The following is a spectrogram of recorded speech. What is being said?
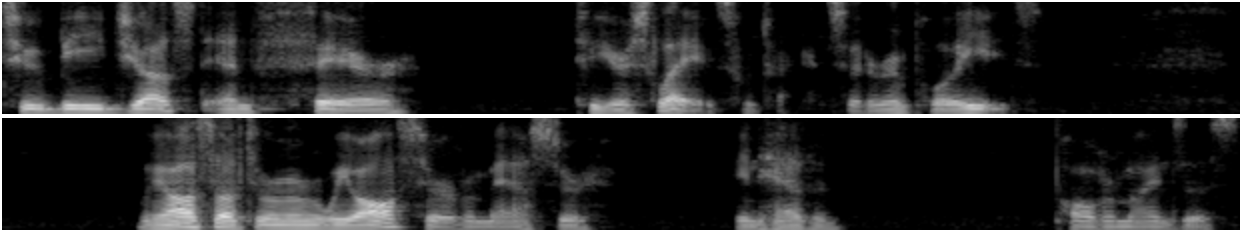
to be just and fair to your slaves, which I consider employees. We also have to remember we all serve a master in heaven. Paul reminds us.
